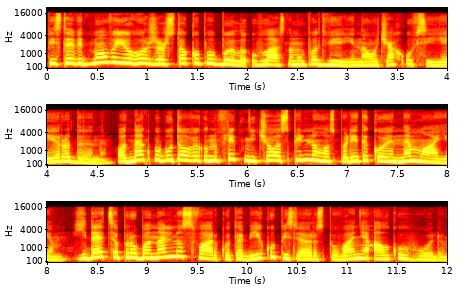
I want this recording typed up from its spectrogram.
Після відмови його жорстоко побили у власному подвір'ї на очах у всієї родини. Однак побутовий конфлікт нічого спільного з політикою не має. Йдеться про банальну сварку та бійку після розпивання алкоголю.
